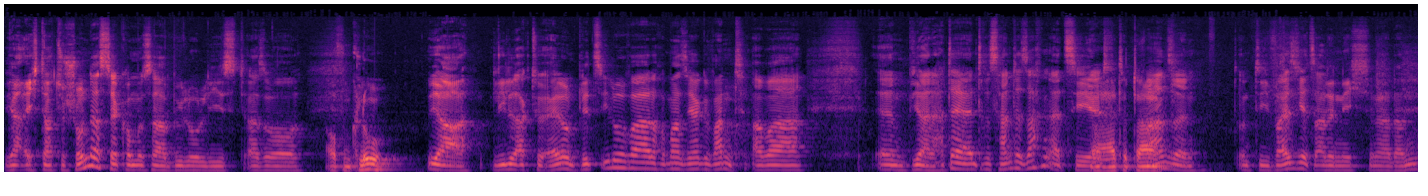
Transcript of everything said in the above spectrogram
Ja, ich dachte schon, dass der Kommissar Bülow liest. Also. Auf dem Klo. Ja, Lidl aktuell und Blitzilo war doch immer sehr gewandt. Aber ähm, ja, da hat er ja interessante Sachen erzählt. Ja, total. Wahnsinn. Und die weiß ich jetzt alle nicht. Na, dann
